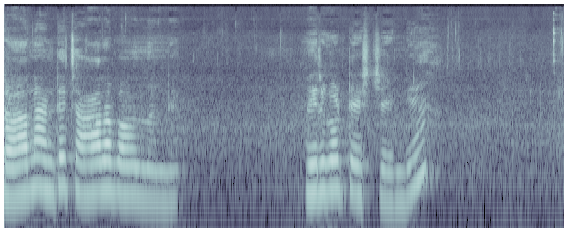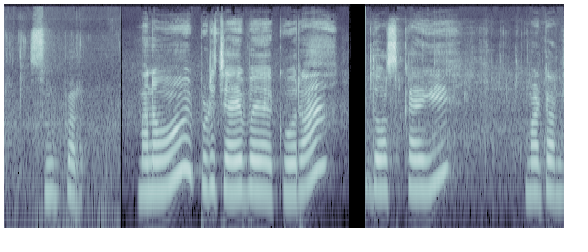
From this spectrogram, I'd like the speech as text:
చాలా అంటే చాలా బాగుందండి. మీరు కూడా టేస్ట్ చేయండి. సూపర్. మనము ఇప్పుడు చేయబోయే కూర దోసకాయ మటన్.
